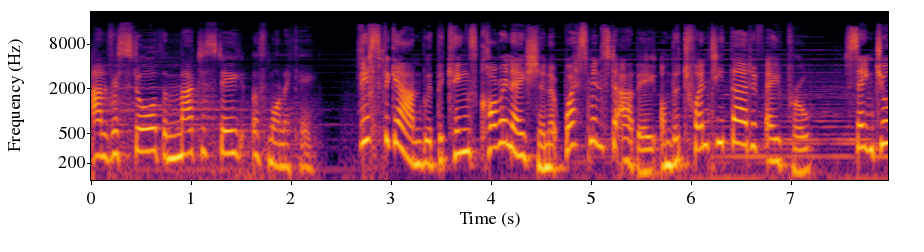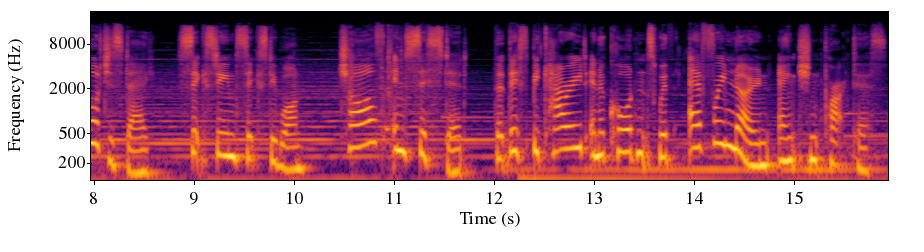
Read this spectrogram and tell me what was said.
and restore the majesty of monarchy. This began with the King's coronation at Westminster Abbey on the 23rd of April, St George's Day, 1661. Charles insisted that this be carried in accordance with every known ancient practice.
